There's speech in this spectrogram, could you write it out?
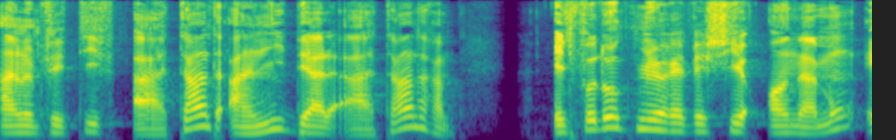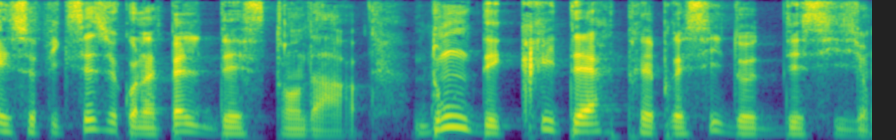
un objectif à atteindre, un idéal à atteindre, il faut donc mieux réfléchir en amont et se fixer ce qu'on appelle des standards, donc des critères très précis de décision.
